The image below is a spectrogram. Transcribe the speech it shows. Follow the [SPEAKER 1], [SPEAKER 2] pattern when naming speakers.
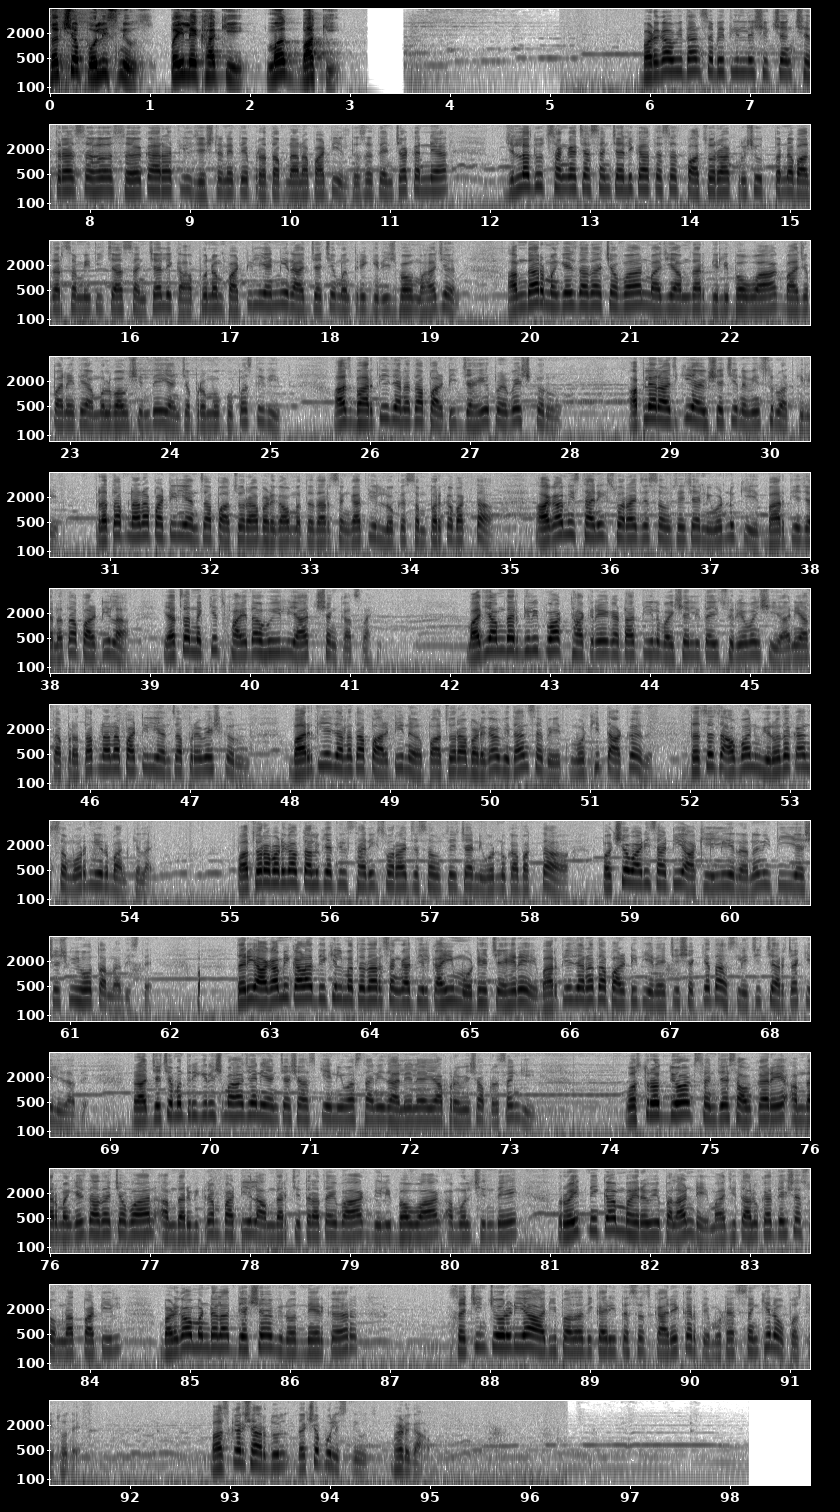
[SPEAKER 1] दक्ष police news पहिले खाकी मग बाकी. भडगाव विधानसभेतील शिक्षण क्षेत्रासह सहकारातील ज्येष्ठ नेते प्रताप नाना पाटील तसंच त्यांच्या कन्या जिल्हा दूध संघाच्या संचालिका तसंच पाचोरा कृषी उत्पन्न बाजार समितीच्या संचालिका पूनम पाटील यांनी राज्याचे मंत्री गिरीशभाऊ महाजन आमदार मंगेशदादा चव्हाण माजी आमदार दिलीपभाऊ वाघ भाजपा नेते अमोलभाऊ शिंदे यांच्या प्रमुख उपस्थितीत आज भारतीय जनता पार्टीत जाहीर प्रवेश करून आपल्या राजकीय आयुष्याची नवीन सुरुवात केली. प्रताप नाना पाटील यांचा पाचोरा भडगाव मतदारसंघातील लोकसंपर्क बघता आगामी स्थानिक स्वराज्य संस्थेच्या निवडणुकीत भारतीय जनता पार्टीला याचा नक्कीच फायदा होईल यात शंकाच नाही. माजी आमदार दिलीप वाघ ठाकरे गटातील वैशालीताई सूर्यवंशी आणि आता प्रताप नाना पाटील यांचा प्रवेश करून भारतीय जनता पार्टीनं पाचोरा भडगाव विधानसभेत मोठी ताकद तसंच आव्हान विरोधकांसमोर निर्माण केलं आहे पाचोरा बडगाव तालुक्यातील स्थानिक स्वराज्य संस्थेच्या निवडणुका बघता पक्षवाढीसाठी आखलेली रणनीती यशस्वी होताना दिसते. तरी आगामी काळात देखील मतदारसंघातील काही मोठे चेहरे भारतीय जनता पार्टीत येण्याची शक्यता असल्याची चर्चा केली जाते. राज्याचे मंत्री गिरीश महाजन यांच्या शासकीय निवासस्थानी झालेल्या या प्रवेशाप्रसंगी वस्त्रोद्योग संजय सावकारे आमदार मंगेशदादा चव्हाण आमदार विक्रम पाटील आमदार चित्राताई वाघ दिलीप भाऊ वाघ अमोल शिंदे रोहित निकम भैरवी पलांडे माजी तालुकाध्यक्ष सोमनाथ पाटील बडगाव मंडलाध्यक्ष विनोद नेरकर सचिन चोरडिया आदी पदाधिकारी तसंच कार्यकर्ते मोठ्या संख्येनं उपस्थित होते. Bhaskar Shardul Daksh police news Bhadgaon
